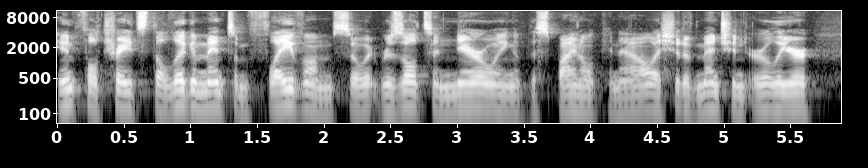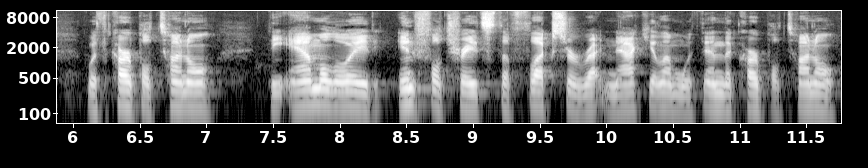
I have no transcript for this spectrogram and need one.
infiltrates the ligamentum flavum, so it results in narrowing of the spinal canal. I should have mentioned earlier with carpal tunnel, the amyloid infiltrates the flexor retinaculum within the carpal tunnel,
